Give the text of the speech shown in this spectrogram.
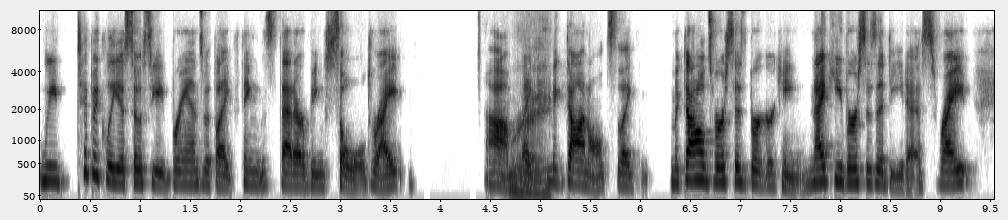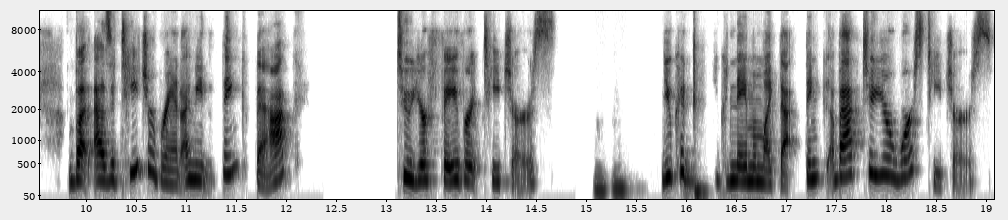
we typically associate brands with like things that are being sold, right? Um, right. like McDonald's, like McDonald's versus Burger King, Nike versus Adidas, right? But as a teacher brand, I mean, think back to your favorite teachers. Mm-hmm. You could you could name them like that. Think back to your worst teachers.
